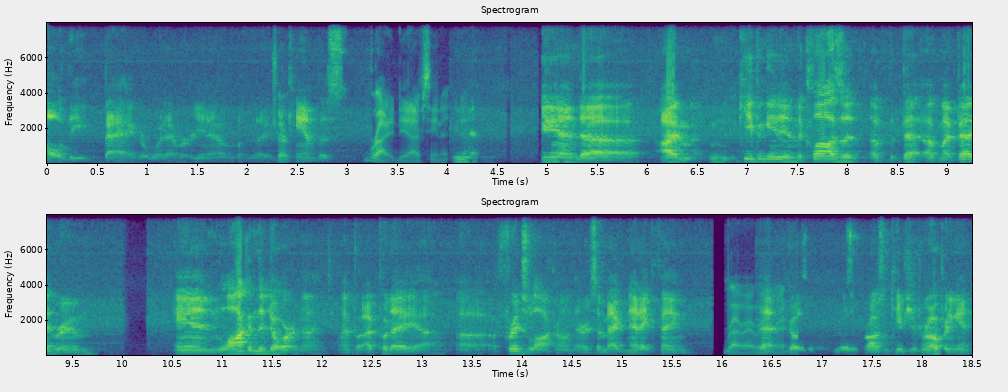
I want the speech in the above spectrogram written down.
Aldi bag or whatever, you know, the, Sure. the canvas. right. Yeah, I've seen it. Yeah. And uh, I'm keeping it in the closet of the bed of my bedroom, and locking the door at night. I put, I put a, uh, a fridge lock on there. It's a magnetic thing Right, right, right. that goes goes across and keeps you from opening it.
